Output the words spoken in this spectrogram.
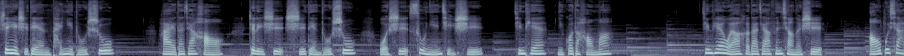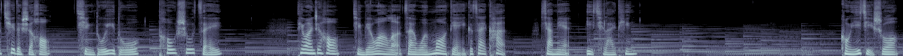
深夜十点陪你读书，嗨，大家好，这里是十点读书，我是素年锦时。今天你过得好吗？今天我要和大家分享的是，熬不下去的时候，请读一读《偷书贼》。听完之后，请别忘了在文末点一个再看。下面一起来听。孔乙己说：“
